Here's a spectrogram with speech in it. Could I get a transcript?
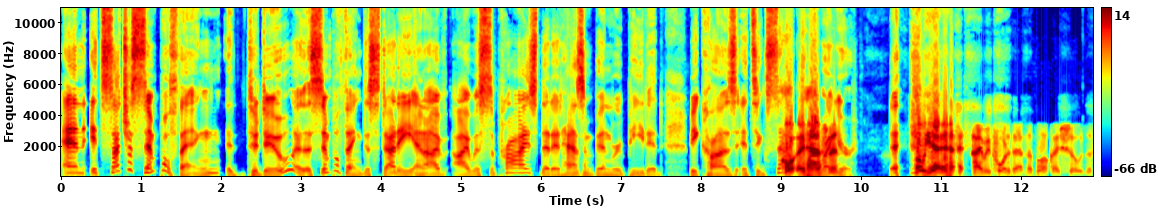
And it's such a simple thing uh, to do, a simple thing to study, and I I was surprised that it hasn't been repeated because it's exactly oh, it has what been. you're oh yeah, I reported that in the book. I showed the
